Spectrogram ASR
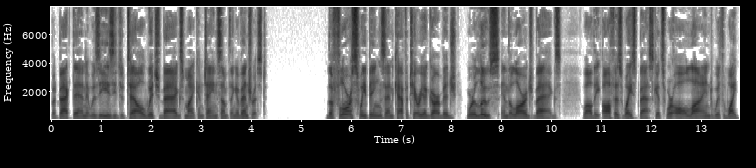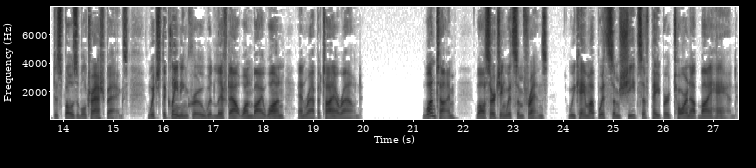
but back then it was easy to tell which bags might contain something of interest. The floor sweepings and cafeteria garbage were loose in the large bags, while the office wastebaskets were all lined with white disposable trash bags, which the cleaning crew would lift out one by one and wrap a tie around. One time, while searching with some friends, we came up with some sheets of paper torn up by hand.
